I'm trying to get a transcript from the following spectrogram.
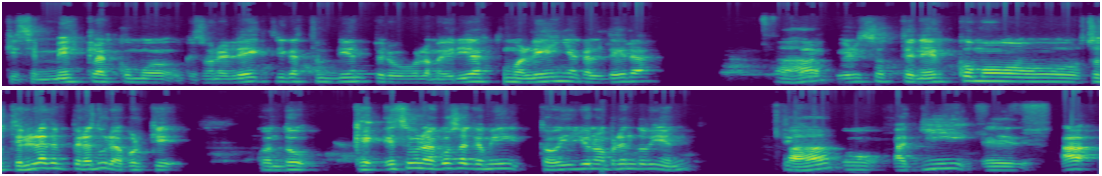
que se mezclan como, que son eléctricas también, pero la mayoría es como a leña, caldera, para Ajá. poder sostener como sostener la temperatura, porque cuando que esa es una cosa que a mí todavía yo no aprendo bien. Ajá. como aquí eh, a-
